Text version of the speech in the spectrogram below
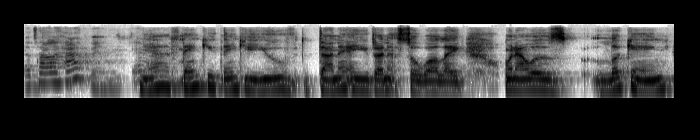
That's how it happened. Yeah. yeah, thank you, thank you. You've done it and you've done it so well. Like when I was looking,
